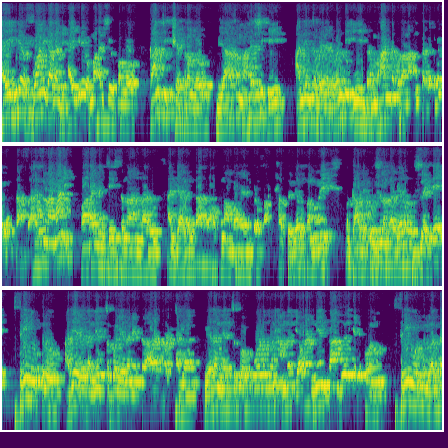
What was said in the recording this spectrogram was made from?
హైగ్రీవ స్వామి కాదండి హైగ్రీవ మహర్షి రూపంలో కాంచి క్షేత్రంలో వ్యాస మహర్షికి అందించబడినటువంటి ఈ బ్రహ్మాండ పురాణ అంతర్గతమైన లలిత సహస్రనామాన్ని పారాయణం చేస్తున్నా అన్నారు. అంటే ఆ లలిత సహస్రనామ పారాయణం కూడా సాక్షాత్ వేద సమమే కాబట్టి పురుషులంతా వేద పురుషులైతే స్త్రీమూర్తులు అదే వేదం నేర్చుకోలేదనే ఆరాటపడక్కర్లా వేదం నేర్చుకోకూడదు అని అందరు ఎవరైనా నేను దాని జోలికైతే స్త్రీమూర్తులు లలిత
